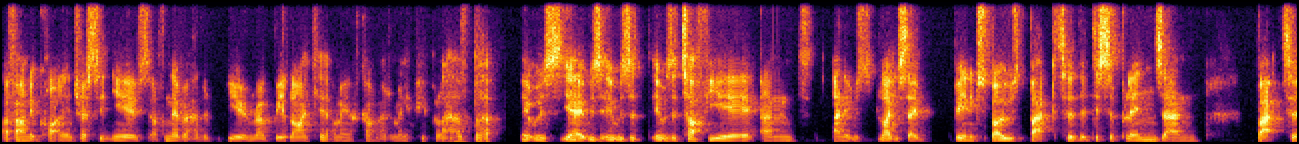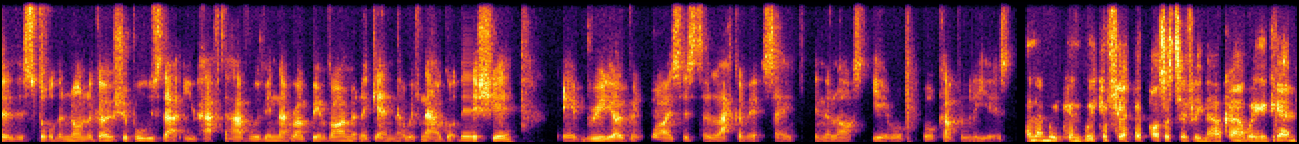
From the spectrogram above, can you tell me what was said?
I found it quite an interesting year. I've never had a year in rugby like it. I mean, I can't imagine many people have, but it was yeah, it was it was a it was a tough year, and and it was like you say, being exposed back to the disciplines and back to the sort of the non-negotiables that you have to have within that rugby environment again that we've now got this year it really opens your eyes as to the lack of it say in the last year or, or couple of years. And then we can we can flip it positively now can't we? Again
